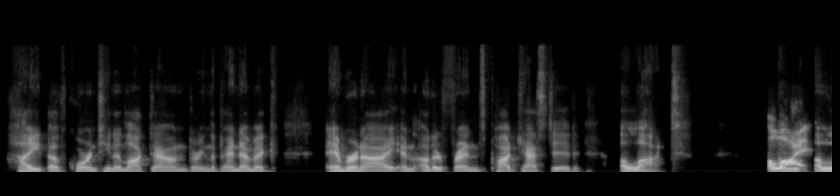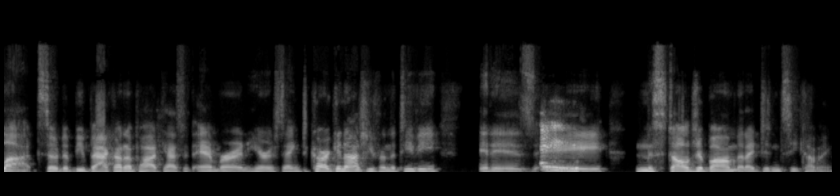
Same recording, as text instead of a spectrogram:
height of quarantine and lockdown during the pandemic Amber and I and other friends podcasted a lot A lot. a, lot so to be back on a podcast with Amber and hear her saying Takara Kanashi from the TV it is Hey. a nostalgia bomb that I didn't see coming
